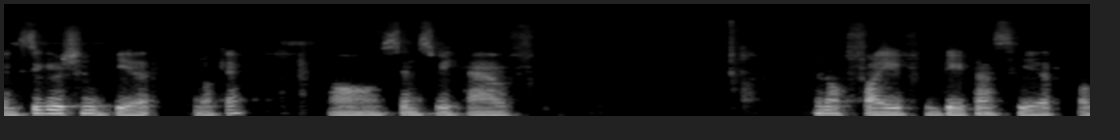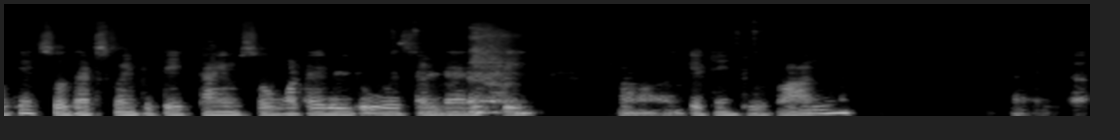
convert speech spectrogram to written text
execution here, okay, uh, since we have, you know, five datas here, okay, so that's going to take time. So what I will do is I'll directly uh, get into run and uh,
